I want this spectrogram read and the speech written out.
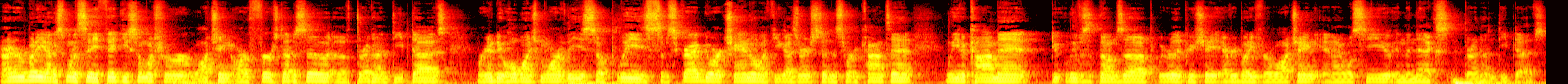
All right, everybody, I just want to say thank you so much for watching our first episode of Thread Hunt Deep Dives. We're to do a whole bunch more of these, so please subscribe to our channel if you guys are interested in this sort of content. Leave a comment, do, leave us a thumbs up. We really appreciate everybody for watching, and I will see you in the next Thread Hunt Deep Dives.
